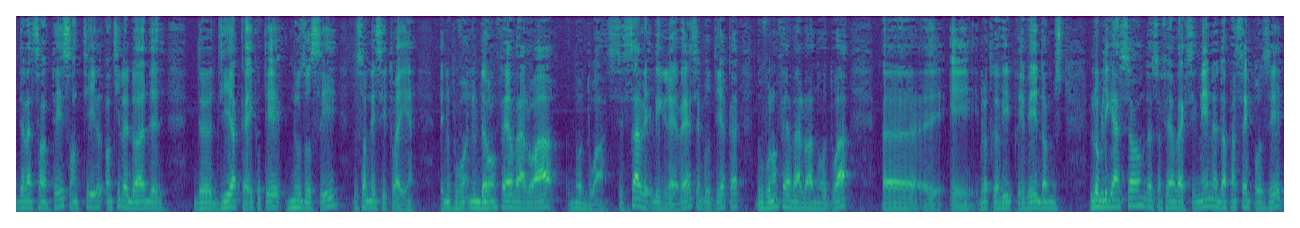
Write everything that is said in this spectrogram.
de la santé sont-ils, ont-ils le droit de, de dire que, écoutez, nous aussi, nous sommes des citoyens et nous pouvons, nous devons faire valoir nos droits. C'est ça les, grèves, hein. c'est pour dire que nous voulons faire valoir nos droits euh, et, notre vie privée. Donc, l'obligation de se faire vacciner ne doit pas s'imposer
